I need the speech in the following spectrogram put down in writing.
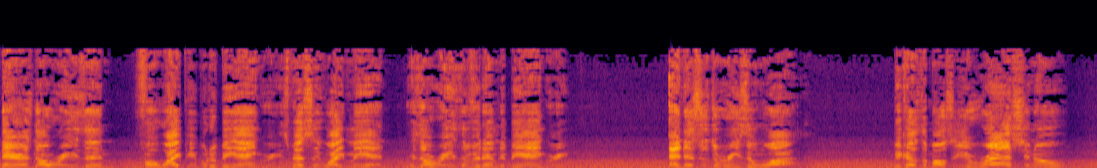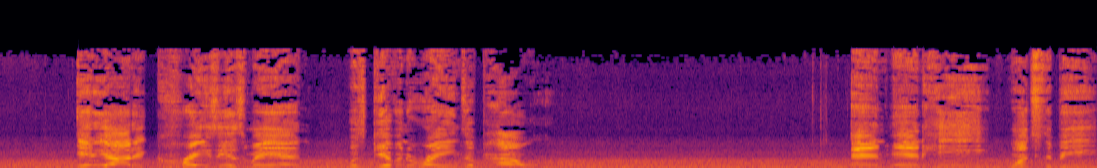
there is no reason for white people to be angry, especially white men. There's no reason for them to be angry. And this is the reason why. Because the most irrational, idiotic, craziest man was given the reins of power. And and he wants to be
